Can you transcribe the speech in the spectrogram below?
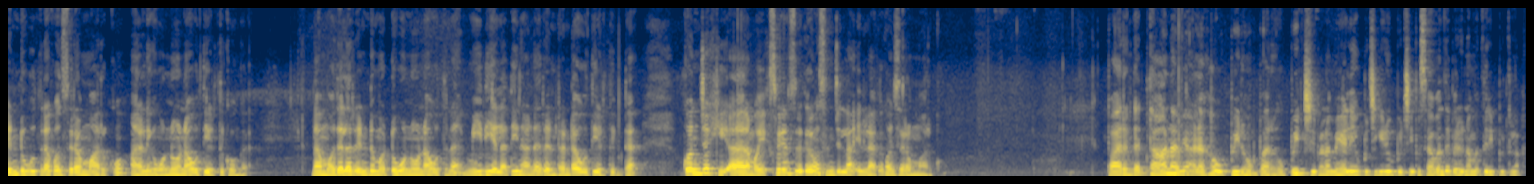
ரெண்டு ஊற்றுனா கொஞ்சம் சிரமமாக இருக்கும். அதனால் நீங்கள் ஒன்று ஒன்றா ஊற்றி எடுத்துக்கோங்க. நான் முதல்ல ரெண்டு மட்டும் ஒன்று ஒன்றா ஊற்றினேன் மீதி எல்லாத்தையும் நான் ரெண்டு ரெண்டாக ஊற்றி எடுத்துக்கிட்டேன். கொஞ்சம் ஹீ நம்ம எக்ஸ்பீரியன்ஸ் இருக்கிறவங்க செஞ்சிடலாம். இல்லைனாக்கா கொஞ்சம் சிரமமாக இருக்கும். பாருங்கள் தானாகவே அழகாக உப்பிடும். பாருங்கள் உப்பிடுச்சு. இப்போலாம் மேலேயும் உப்பிச்சு கீழே உப்பிடுச்சு இப்போ செவந்த பிறகு நம்ம திருப்பி விட்டுலாம்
